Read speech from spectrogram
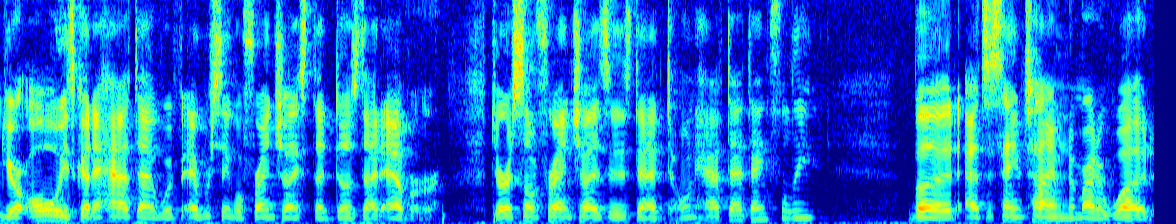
You're always going to have that with every single franchise that does that ever. There are some franchises that don't have that thankfully but at the same time no matter what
